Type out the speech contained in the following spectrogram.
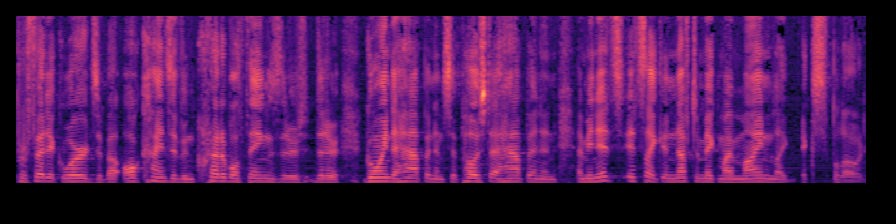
prophetic words about all kinds of incredible things that are, that are going to happen and supposed to happen. And I mean, it's, it's like enough to make my mind like explode.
